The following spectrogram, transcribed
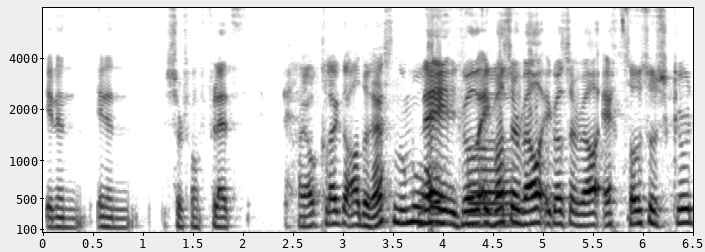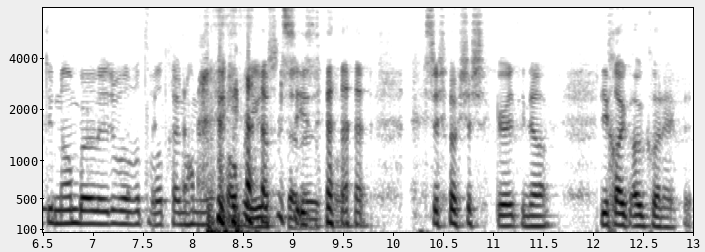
in een, in een soort van flat. Ga je ook gelijk de adres noemen? Nee, of, ik, wilde, ik, was eh, er wel, ik was er wel echt Social security number, weet je wel, wat, wat ga je nog meer over Ja, precies. Social security number. Die gooi ik ook gewoon even.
